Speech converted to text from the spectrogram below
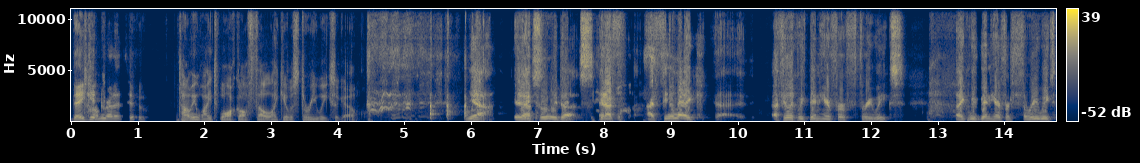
they get credit too. Tommy White's walk off felt like it was three weeks ago. Yeah, it absolutely does. And I, I feel like, uh, I feel like we've been here for three weeks. Like we've been here for three weeks,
